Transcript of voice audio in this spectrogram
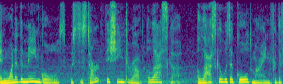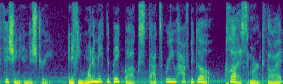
And one of the main goals was to start fishing throughout Alaska. Alaska was a gold mine for the fishing industry. And if you want to make the big bucks, that's where you have to go. Plus, Mark thought,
